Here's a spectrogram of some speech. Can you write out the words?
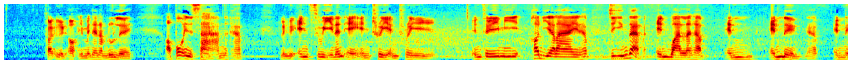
ๆ ก่อนอื่นออกยังไม่แนะนำรุ่นเลย Oppo N3 นะครับ หรือ N3 นั่นเอง N3 N3 N3 มีข้อดีอะไรนะครับ จริงๆแบบ N1 แล้วครับ N N1 นะครับ N1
